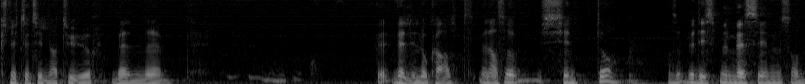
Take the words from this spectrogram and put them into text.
knyttet til natur. Men eh, veldig lokalt. Men altså shinto, altså buddhismen med sin sånn,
